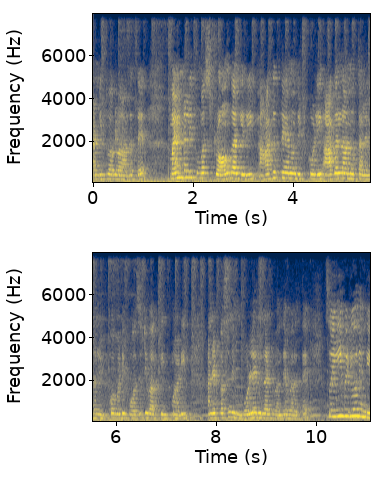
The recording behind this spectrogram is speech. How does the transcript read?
ಖಂಡಿತವಾಗ್ಲೂ ಆಗುತ್ತೆ. ಮೈಂಡಲ್ಲಿ ತುಂಬ ಸ್ಟ್ರಾಂಗ್ ಆಗಿರಿ. ಆಗುತ್ತೆ ಅನ್ನೋದು ಇಟ್ಕೊಳ್ಳಿ. ಆಗಲ್ಲ ಅನ್ನೋ ತಲೆನಲ್ಲಿ ಇಟ್ಕೋಬೇಡಿ. ಪಾಸಿಟಿವ್ ಆಗಿ ಥಿಂಕ್ ಮಾಡಿ. ಹಂಡ್ರೆಡ್ ಪರ್ಸೆಂಟ್ ನಿಮ್ಗೆ ಒಳ್ಳೆ ರಿಸಲ್ಟ್ ಬಂದೇ ಬರುತ್ತೆ. ಸೊ ಈ ವಿಡಿಯೋ ನಿಮಗೆ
